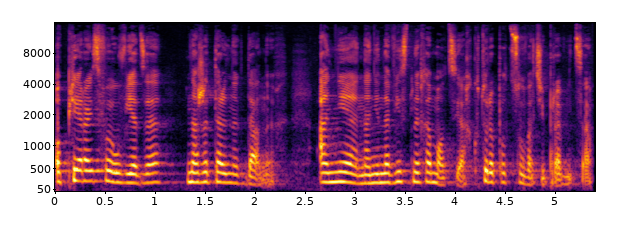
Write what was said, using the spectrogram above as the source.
opieraj swoją wiedzę na rzetelnych danych, a nie na nienawistnych emocjach, które podsuwa ci prawica.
